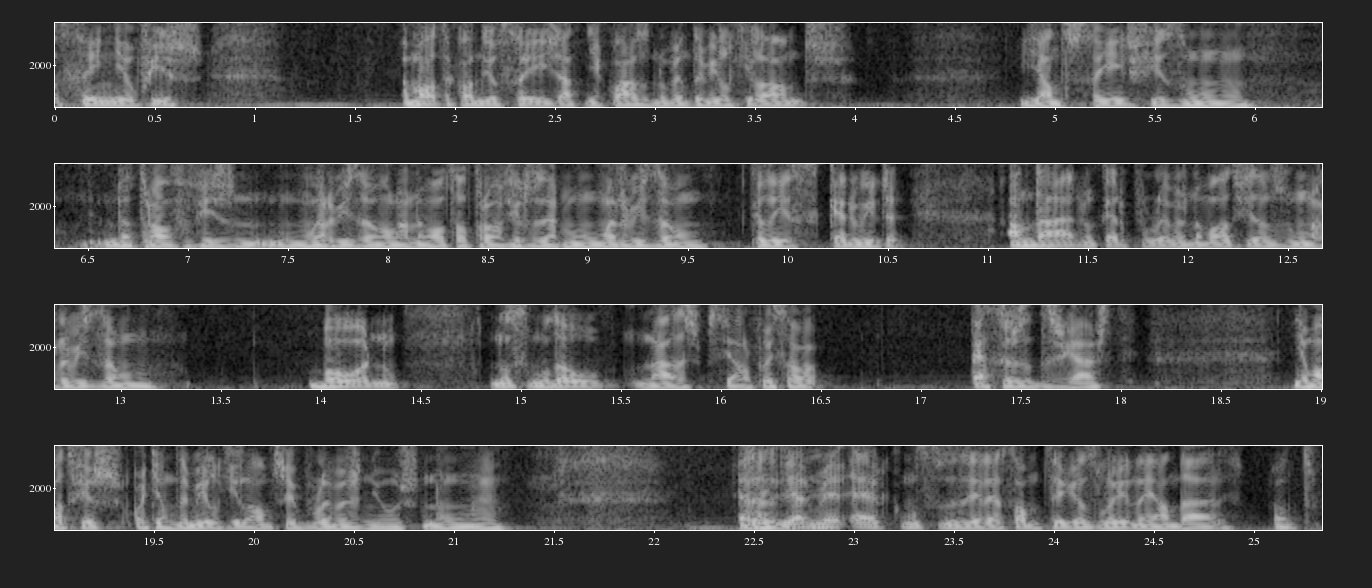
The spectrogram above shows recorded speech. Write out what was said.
sim, eu fiz. A moto, quando eu saí, já tinha quase 90 mil quilómetros. E antes de sair, fiz um. Na trofa, fiz uma revisão lá na Mototrofa. Eles fizeram uma revisão que eu disse: quero ir andar, não quero problemas na moto. Fizemos uma revisão boa, não, não se mudou nada especial, foi só peças de desgaste. E a moto fez 80 mil quilómetros sem problemas nenhums. Não, era, era, era, como se dizer, é só meter gasolina e andar, pronto,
